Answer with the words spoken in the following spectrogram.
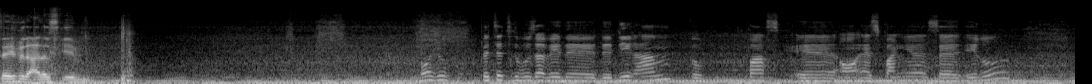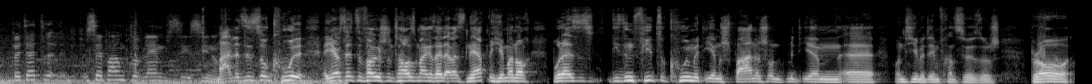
Dave würde alles geben. Bonjour. Peut-être vous avez des, des dirhams pour, parce qu'en Espagne c'est Euro. Peut-être c'est pas un problème si- sinon. Mann, das ist so cool. Ich habe letzte Folge schon tausendmal gesagt, aber es nervt mich immer noch. Bruder, es ist, die sind viel zu cool mit ihrem Spanisch und mit ihrem äh, und hier mit dem Französisch. Bro,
